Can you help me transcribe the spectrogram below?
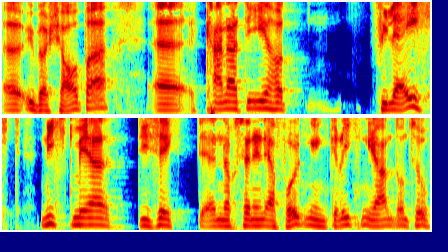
äh, überschaubar. Äh, Kanadi hat vielleicht nicht mehr diese nach seinen Erfolgen in Griechenland und so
